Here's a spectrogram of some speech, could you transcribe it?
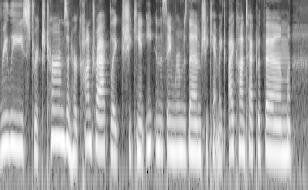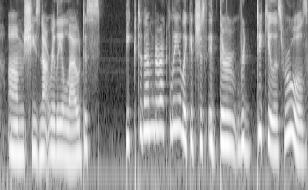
really strict terms in her contract like she can't eat in the same room as them. She can't make eye contact with them. Um, she's not really allowed to speak to them directly. Like it's just it, they're ridiculous rules.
